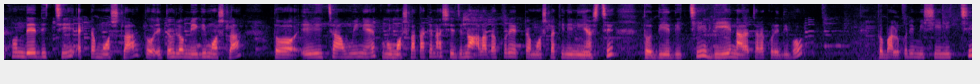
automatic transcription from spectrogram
এখন দিয়ে দিচ্ছি একটা মশলা, তো এটা হলো ম্যাগি মশলা। তো এই চাউমিনে কোনো মশলা থাকে না সেই জন্য আলাদা করে একটা মশলা কিনে নিয়ে আসছি। তো দিয়ে দিচ্ছি, দিয়ে নাড়াচাড়া করে দিব। তো ভালো করে মিশিয়ে নিচ্ছি।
